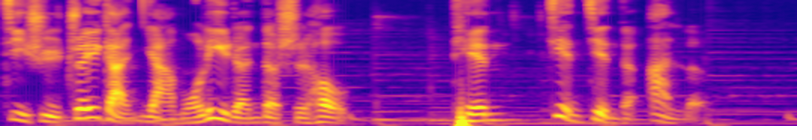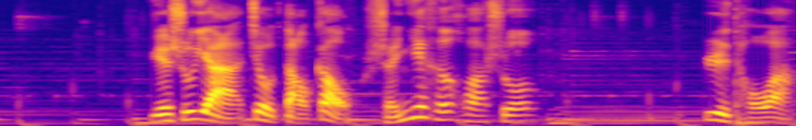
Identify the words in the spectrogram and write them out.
继续追赶亚摩利人的时候，天渐渐的暗了。约书亚就祷告神耶和华说：“日头啊，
